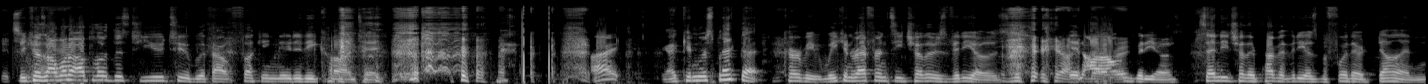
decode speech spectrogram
it's Because I want to upload this to YouTube without fucking nudity content. All right, I can respect that, Kirby. We can reference each other's videos yeah, in know, our right? own videos. Send each other private videos before they're done.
